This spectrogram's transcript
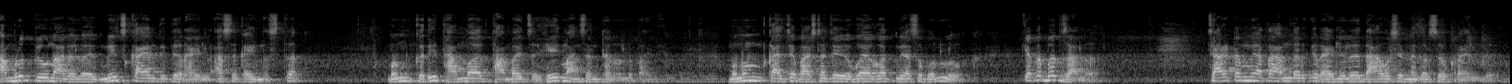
अमृत पिऊन आलेलो आहे मीच कायम तिथे राहील असं काही नसतं. म्हणून कधी थांबा थांबायचं हे माणसाने ठरवलं पाहिजे. म्हणून कालच्या भाषणाच्या योगायोगात मी असं बोललो की आता बस झालं. चार टर्म मी आता आमदारकी राहिलेलो आहे दहा वर्ष नगरसेवक राहिलेलो. आहे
